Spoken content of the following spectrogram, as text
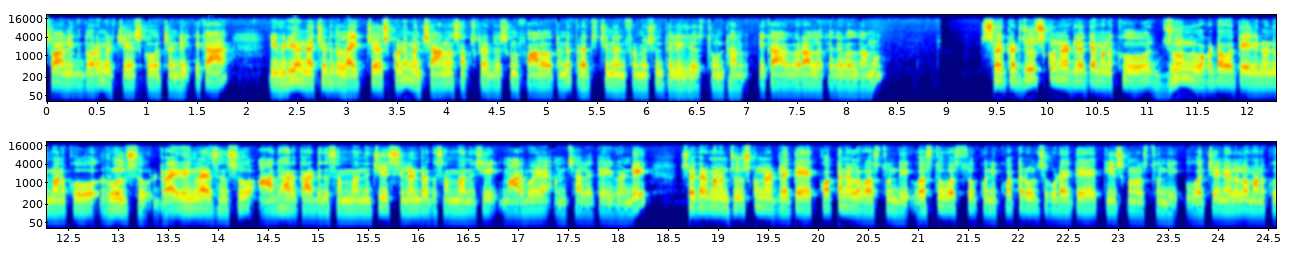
సో ఆ లింక్ ద్వారా మీరు చేసుకోవచ్చండి. ఇక ఈ వీడియో నచ్చినట్టు లైక్ చేసుకొని మన ఛానల్ సబ్స్క్రైబ్ చేసుకొని ఫాలో అవుతుండే ప్రతి చిన్న ఇన్ఫర్మేషన్ తెలియజేస్తూ ఉంటాను. ఇక ఆ వివరాల్లోకి అయితే వెళ్దాము. సో ఇక్కడ చూసుకున్నట్లయితే మనకు జూన్ ఒకటవ తేదీ నుండి మనకు రూల్స్ డ్రైవింగ్ లైసెన్సు ఆధార్ కార్డుకు సంబంధించి సిలిండర్కి సంబంధించి మారబోయే అంశాలు అయితే ఇవ్వండి. సో ఇక్కడ మనం చూసుకున్నట్లయితే కొత్త నెల వస్తుంది. వస్తూ వస్తూ కొన్ని కొత్త రూల్స్ కూడా అయితే తీసుకొని వస్తుంది. వచ్చే నెలలో మనకు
